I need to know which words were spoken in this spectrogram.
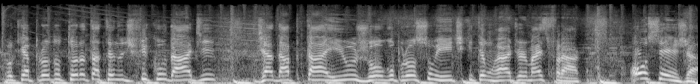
porque a produtora tá tendo dificuldade de adaptar aí o jogo pro Switch, que tem um hardware mais fraco. Ou seja,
